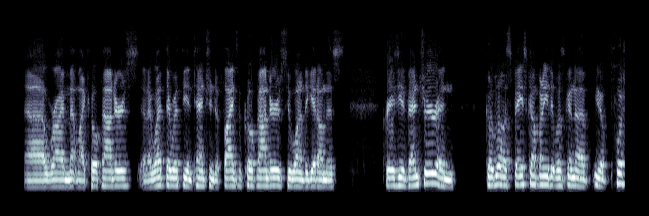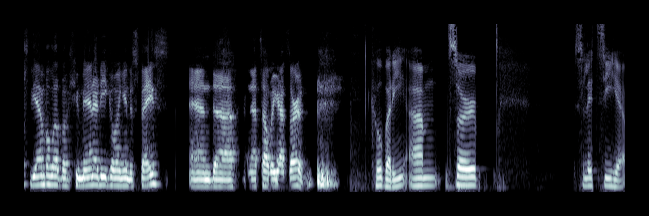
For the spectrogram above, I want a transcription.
uh, where I met my co-founders. And I went there with the intention to find some co-founders who wanted to get on this crazy adventure and go build a space company that was going to, you know, push the envelope of humanity going into space. And, uh, and that's how we got started. cool, buddy. Um, so so let's see here.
